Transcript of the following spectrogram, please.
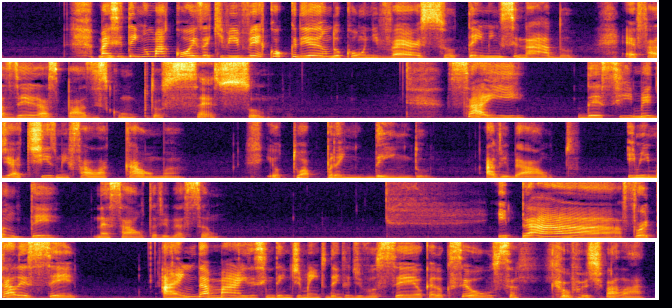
Mas se tem uma coisa que viver cocriando com o universo tem me ensinado, é fazer as pazes com o processo. Sair desse imediatismo e falar: calma, eu tô aprendendo a vibrar alto e me manter nessa alta vibração. E para fortalecer ainda mais esse entendimento dentro de você, eu quero que você ouça o que eu vou te falar.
